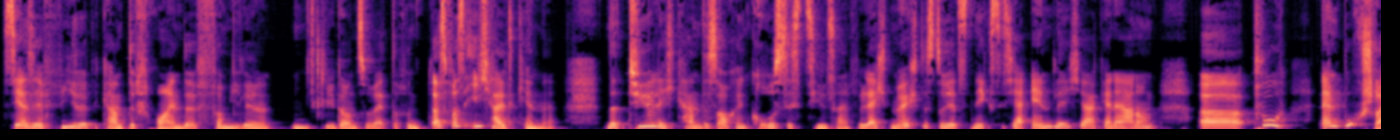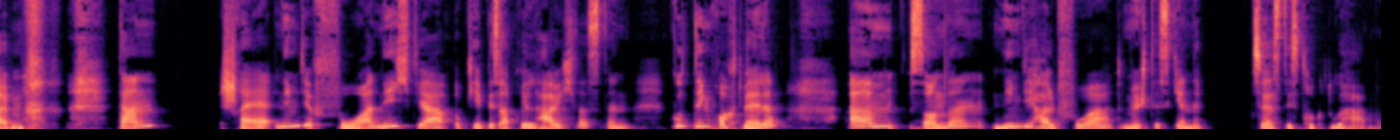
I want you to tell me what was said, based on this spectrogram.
sehr, sehr viele bekannte Freunde, Familienmitglieder und so weiter, von das, was ich halt kenne. Natürlich kann das auch ein großes Ziel sein. Vielleicht möchtest du jetzt nächstes Jahr endlich, ja, keine Ahnung, äh, puh, ein Buch schreiben. Dann schrei, nimm dir vor, nicht, ja, okay, bis April habe ich das, denn gut Ding braucht Weile, ähm, sondern nimm dir halt vor, du möchtest gerne zuerst die Struktur haben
